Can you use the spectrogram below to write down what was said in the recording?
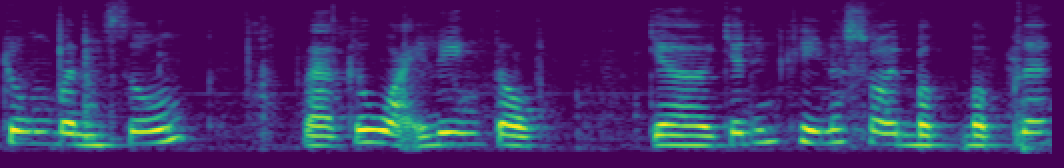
trung bình xuống và cứ quậy liên tục, chờ cho đến khi nó sôi bập bập lên.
